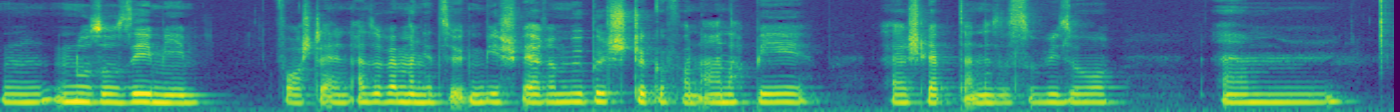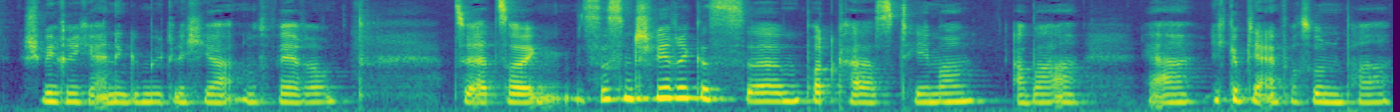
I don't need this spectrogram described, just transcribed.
nur so semi vorstellen. Also wenn man jetzt irgendwie schwere Möbelstücke von A nach B äh, schleppt, dann ist es sowieso ähm, schwierig, eine gemütliche Atmosphäre zu erzeugen. Es ist ein schwieriges ähm, Podcast-Thema, aber ja, ich gebe dir einfach so ein paar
